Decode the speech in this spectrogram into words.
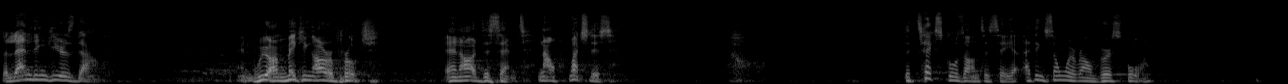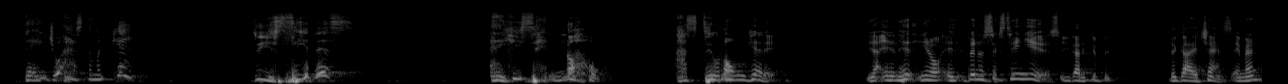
the landing gear is down. And we are making our approach and our descent. Now, watch this the text goes on to say, I think somewhere around verse 4, the angel asked him again, Do you see this? And he said, No, I still don't get it. Yeah, and his, you know, it's been 16 years, so you got to give the, the guy a chance. Amen.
